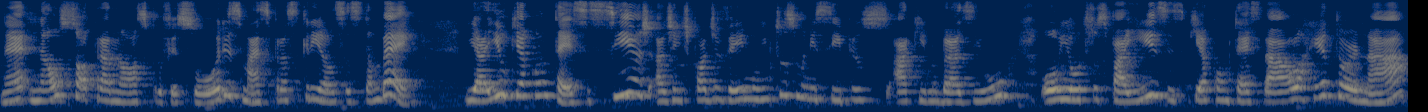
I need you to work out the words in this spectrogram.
né? Não só para nós professores, mas para as crianças também. E aí o que acontece? Se a, a, gente pode ver em muitos municípios aqui no Brasil ou em outros países que acontece da aula retornar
